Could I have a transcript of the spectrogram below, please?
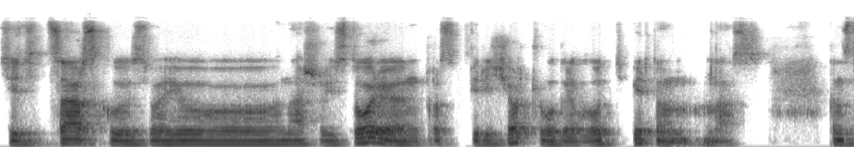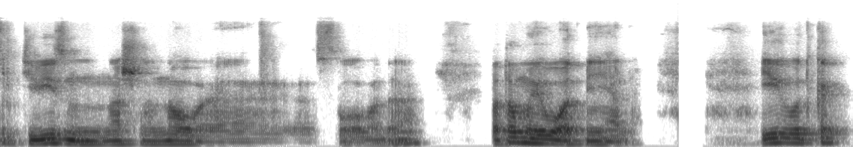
всю эту царскую свою нашу историю, он просто перечеркивал, говорил, вот теперь там у нас конструктивизм, наше новое слово, да, потом мы его отменяли. И вот как,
